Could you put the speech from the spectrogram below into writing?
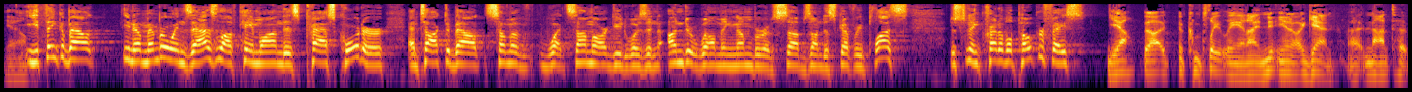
Yeah. You think about, you know, remember when Zaslav came on this past quarter and talked about some of what some argued was an underwhelming number of subs on Discovery Plus? Just an incredible poker face. Yeah, uh, completely. And I knew, you know, again, uh, not to,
